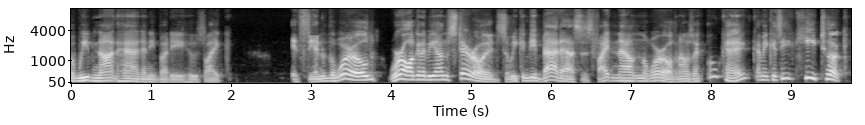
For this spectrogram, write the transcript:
But we've not had anybody who's like, it's the end of the world. We're all going to be on steroids, so we can be badasses fighting out in the world. And I was like, okay. I mean, because he he took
